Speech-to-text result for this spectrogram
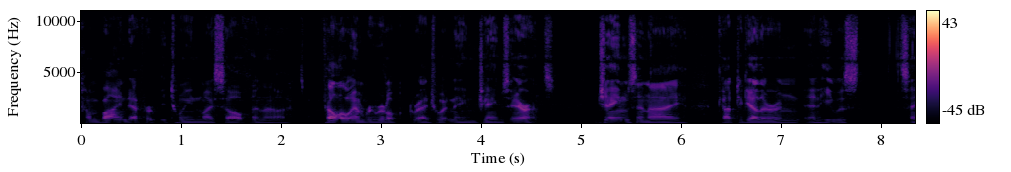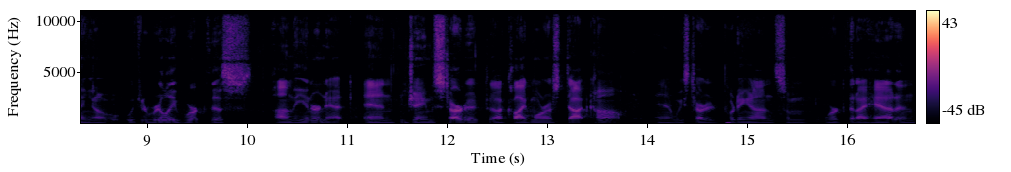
combined effort between myself and a fellow Embry Riddle graduate named James Ahrens. James and I got together, and, and he was saying, you know, we could really work this on the internet. And James started uh, KlydeMorris.com, and we started putting on some work that I had, and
